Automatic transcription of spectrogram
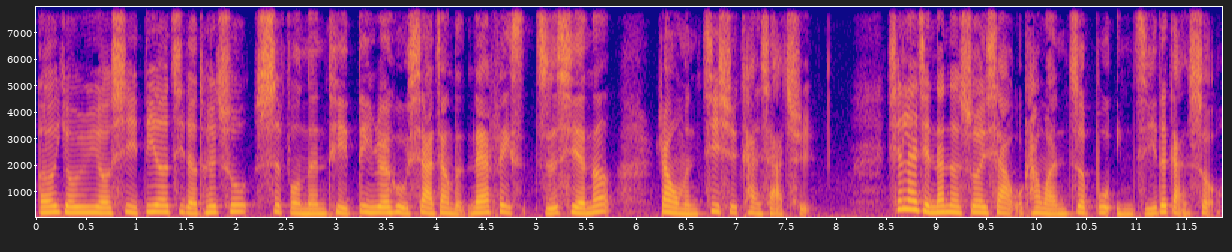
而由于游戏第二季的推出，是否能替订阅户下降的 Netflix 止血呢？让我们继续看下去。先来简单的说一下我看完这部影集的感受。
